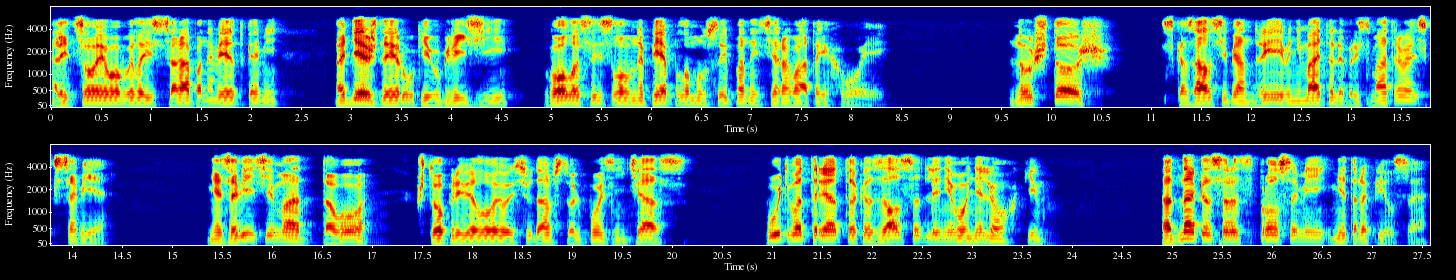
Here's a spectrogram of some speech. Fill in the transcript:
Лицо его было исцарапано ветками, одежда и руки в грязи, волосы словно пеплом усыпаны сероватой хвоей. — Ну что ж, — сказал себе Андрей, внимательно присматриваясь к сове, — независимо от того, что привело его сюда в столь поздний час, путь в отряд оказался для него нелегким. Однако с расспросами не торопился.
